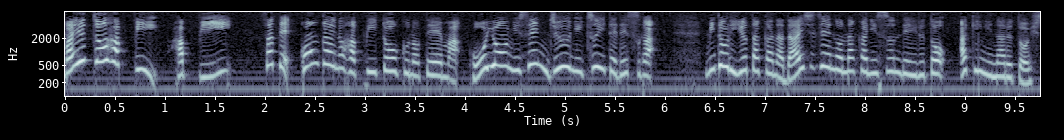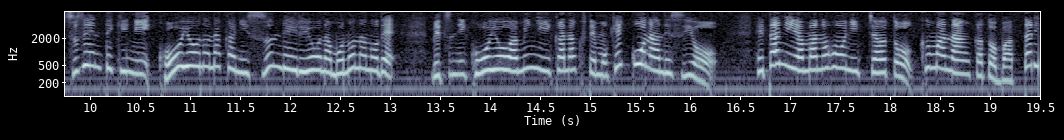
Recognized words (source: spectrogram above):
まゆちょハッピー、ハッピー。さて、今回のハッピートークのテーマ、紅葉2010についてですが、緑豊かな大自然の中に住んでいると、秋になると必然的に紅葉の中に住んでいるようなものなので、別に紅葉は見に行かなくても結構なんですよ。下手に山の方に行っちゃうと、熊なんかとばったり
